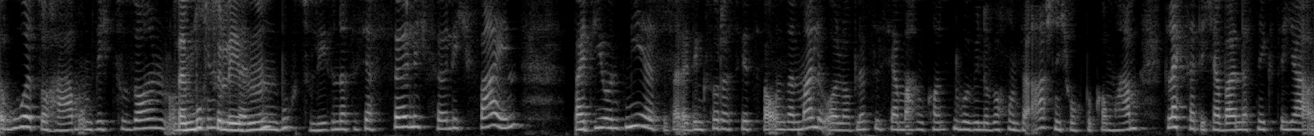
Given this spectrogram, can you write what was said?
Ruhe zu haben, um sich zu sonnen, um Sein Buch zu lesen. ein Buch zu lesen. Das ist ja völlig, völlig fein. Bei dir und mir ist es allerdings so, dass wir zwar unseren Malle-Urlaub letztes Jahr machen konnten, wo wir eine Woche unser Arsch nicht hochbekommen haben, gleichzeitig aber in das nächste Jahr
